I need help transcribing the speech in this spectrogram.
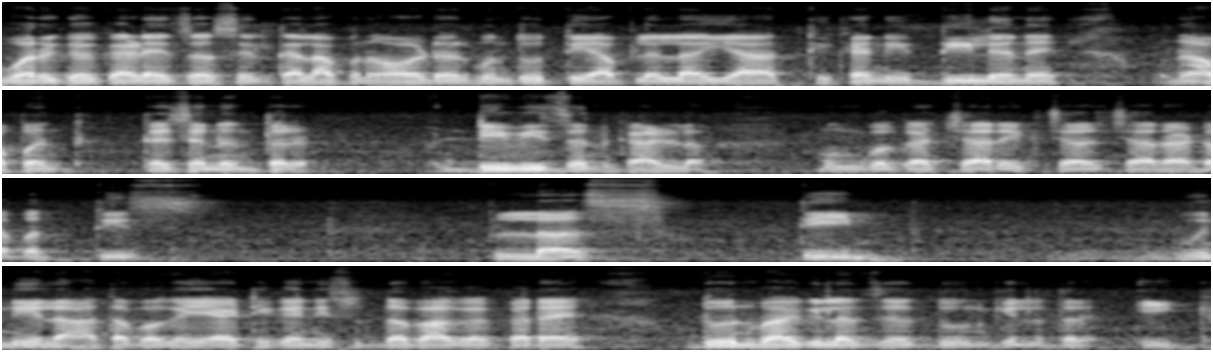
वर्ग काढायचा असेल त्याला आपण ऑर्डर म्हणतो ते आपल्याला या ठिकाणी दिलं नाही. म्हणून आपण त्याच्यानंतर डिव्हिजन काढलं. मग बघा चार एक चार चार आठ बत्तीस प्लस तीन. गुणिला आता बघा या ठिकाणी सुद्धा भागाकार आहे दोन भागीला जर दोन केलं तर एक.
